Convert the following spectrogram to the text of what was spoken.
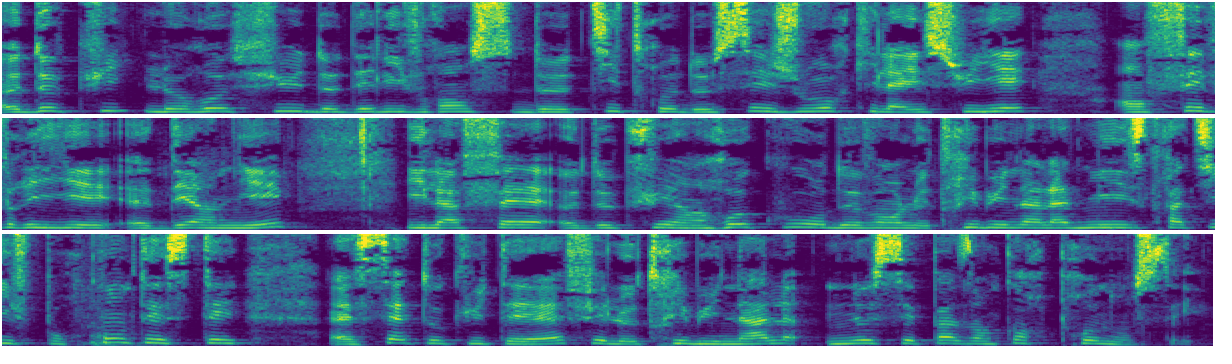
euh, depuis le refus de délivrance de titre de séjour qu'il a essuyé en février euh, dernier. Il a fait euh, depuis un recours devant le tribunal administratif pour contester euh, cette OQTF et le tribunal ne s'est pas encore prononcé.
